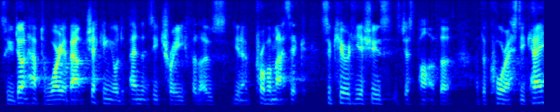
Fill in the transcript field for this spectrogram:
so you don't have to worry about checking your dependency tree for those you know, problematic security issues. It's just part of the, of the core SDK.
